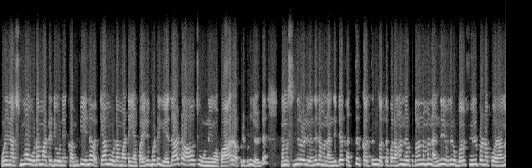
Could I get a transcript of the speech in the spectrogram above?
உன்னை நான் சும்மா விட மாட்டேடி உன்னை கம்பி என்ன வைக்காம விட மாட்டேன். என் பையனுக்கு மட்டும் ஏதாட்டும் ஆச்சு உன்னை பாரு அப்படி இப்படின்னு சொல்லிட்டு நம்ம சுந்தரவழி வந்து நம்ம நந்திட்ட கத்து கத்துன்னு கத்த போறாங்க. இன்னொரு நம்ம நந்தினி வந்து ரொம்ப ஃபீல் பண்ண போறாங்க.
